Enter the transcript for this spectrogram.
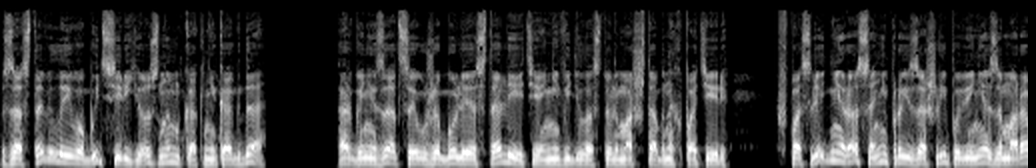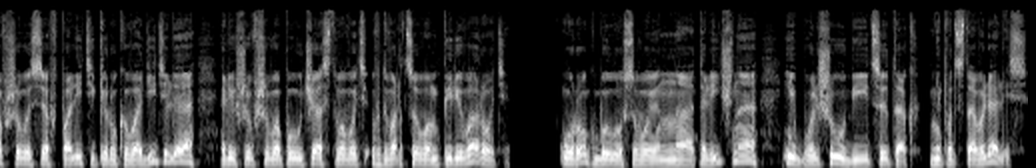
заставила его быть серьезным как никогда. Организация уже более столетия не видела столь масштабных потерь. В последний раз они произошли по вине заморавшегося в политике руководителя, решившего поучаствовать в дворцовом перевороте. Урок был усвоен на отлично, и больше убийцы так не подставлялись.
